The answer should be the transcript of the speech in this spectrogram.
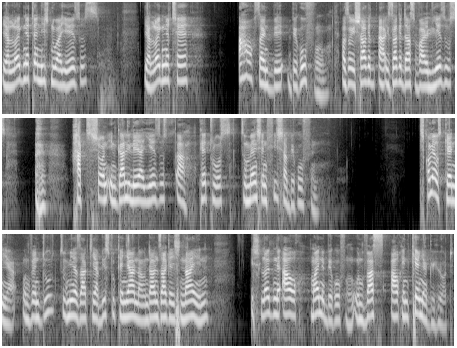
Er leugnete nicht nur Jesus, er leugnete auch seine Be Berufung. Also ich sage, äh, ich sage das, weil Jesus hat schon in Galiläa Jesus, ah, Petrus zum Menschenfischer berufen. Ich komme aus Kenia und wenn du zu mir sagst, ja, bist du Kenianer und dann sage ich nein, ich leugne auch meine Berufung und was auch in Kenia gehört.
